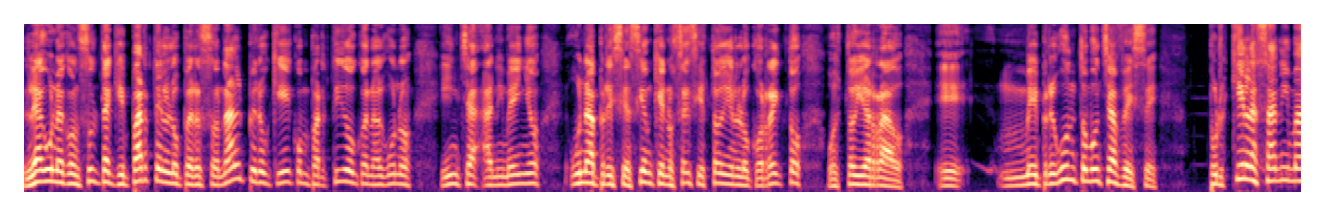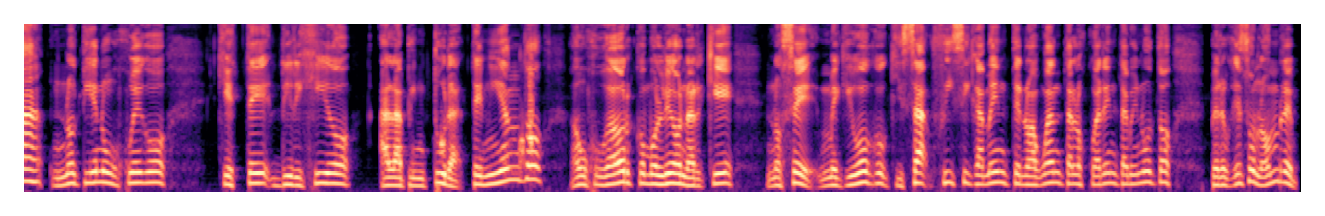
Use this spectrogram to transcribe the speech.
le hago una consulta que parte en lo personal, pero que he compartido con algunos hinchas animeños, una apreciación que no sé si estoy en lo correcto o estoy errado. me pregunto muchas veces, ¿Por qué las ánimas no tienen un juego que esté dirigido a la pintura, teniendo a un jugador como Leonard que, no sé, me equivoco, quizá físicamente no aguanta los 40 minutos, pero que es un hombre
